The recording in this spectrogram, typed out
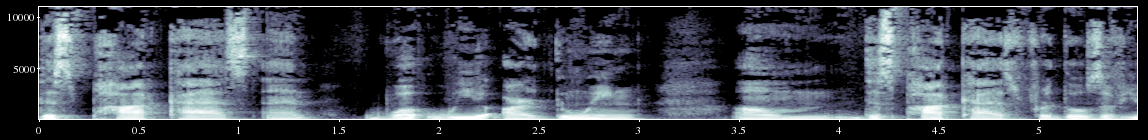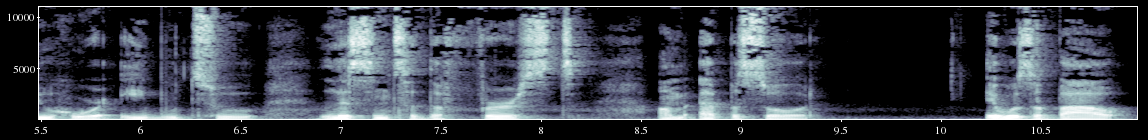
this podcast and what we are doing. Um, this podcast, for those of you who were able to listen to the first um, episode, it was about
